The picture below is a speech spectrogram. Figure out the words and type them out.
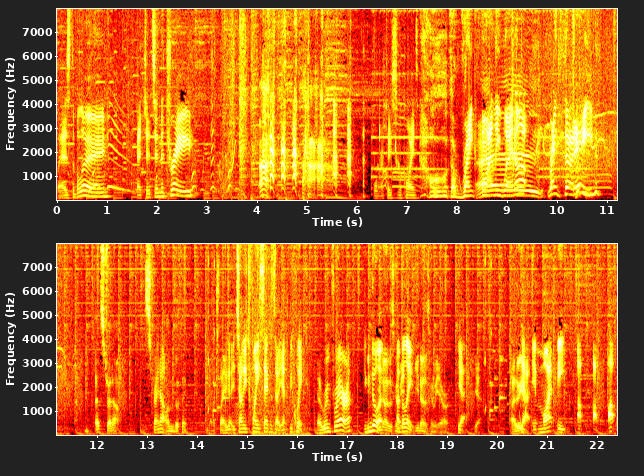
Where's the balloon? Bet it's in the tree. Ah. 436 coins. Oh, the rank finally went up. Rank 13. That's straight up Straight up. on the thing. You know which way to go. It's only 20 seconds though. You have to be quick. No room for error. You can do You it. know there's I be, believe. You know there's gonna be error. Yeah. Yeah. Yeah, it might be up, up, up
